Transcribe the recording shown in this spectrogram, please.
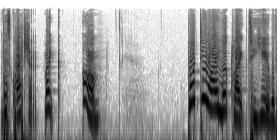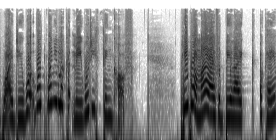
this question. Like, oh, what do I look like to you with what I do? What, what, when you look at me, what do you think of? People in my life would be like, okay,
